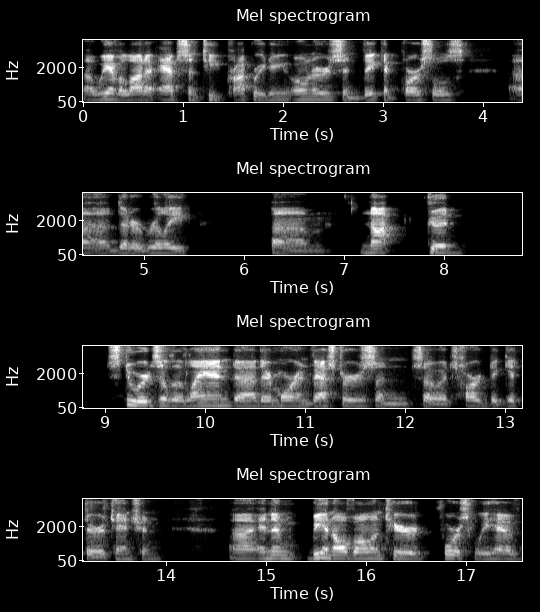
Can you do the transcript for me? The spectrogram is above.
Uh, we have a lot of absentee property owners and vacant parcels uh, that are really um, not good stewards of the land. Uh, they're more investors, and so it's hard to get their attention. Uh, and then being all volunteer force, we have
